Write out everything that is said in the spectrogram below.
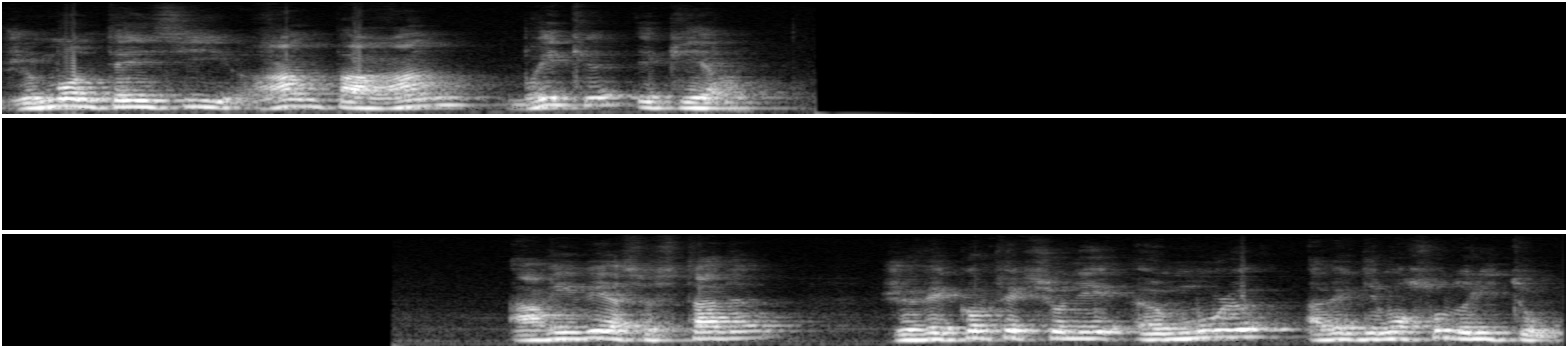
Je monte ainsi rang par rang, briques et pierres. Arrivé à ce stade, je vais confectionner un moule avec des morceaux de litho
